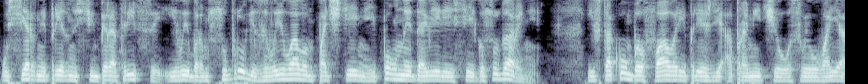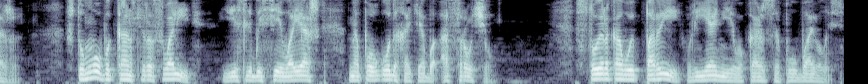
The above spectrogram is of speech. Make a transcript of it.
усердной преданностью императрицы и выбором супруги завоевал он почтение и полное доверие сей государыне, и в таком был фаворе прежде опрометчивого своего вояжа, что мог бы канцлера свалить, если бы сей вояж на полгода хотя бы отсрочил. С той роковой поры влияние его, кажется, поубавилось.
